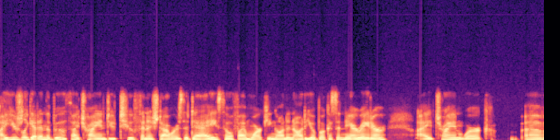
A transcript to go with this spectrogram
I usually get in the booth. I try and do two finished hours a day. So if I'm working on an audiobook as a narrator, I try and work uh,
